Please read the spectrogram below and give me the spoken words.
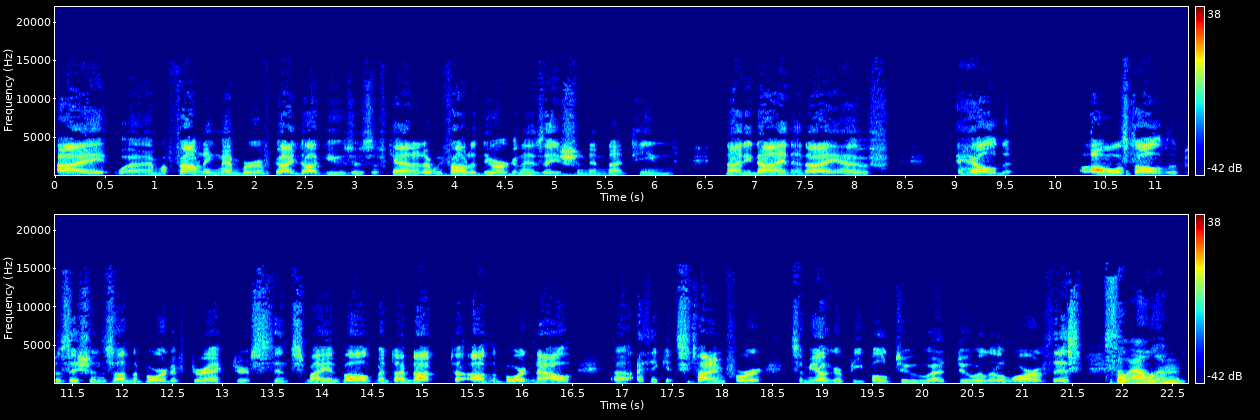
I am a founding member of Guide Dog Users of Canada. We founded the organization in 1999, and I have held almost all of the positions on the board of directors since my involvement. I'm not uh, on the board now uh, I think it's time for some younger people to uh, do a little more of this. So, Alan,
